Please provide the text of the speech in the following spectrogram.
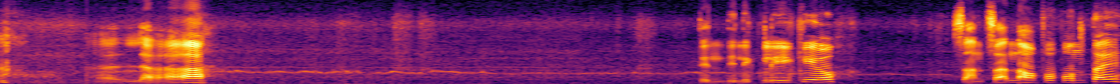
Ala. Tindi ni Clicky oh. Saan saan ako pupunta eh.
